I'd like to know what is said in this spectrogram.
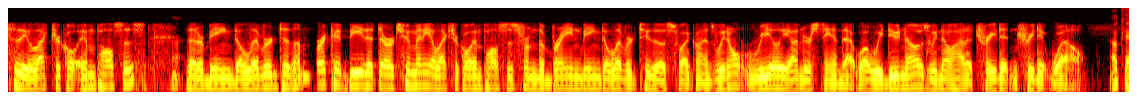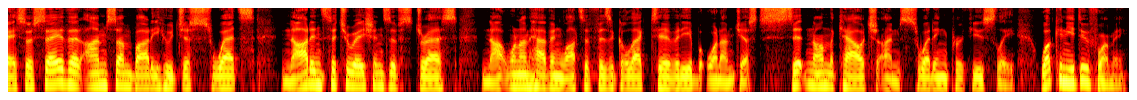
to the electrical impulses that are being delivered to them, or it could be that there are too many electrical impulses from the brain being delivered to those sweat glands. We don't really understand that. What we do know is we know how to treat it and treat it well. Okay, so say that I'm somebody who just sweats not in situations of stress, not when I'm having lots of physical activity, but when I'm just sitting on the couch, I'm sweating profusely. What can you do for me?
